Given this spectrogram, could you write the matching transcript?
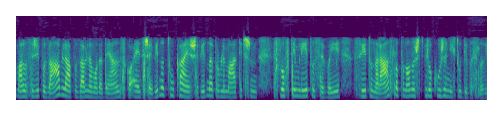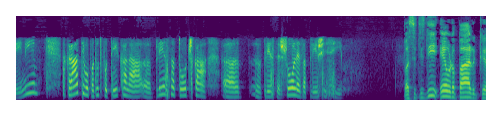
Malo se že pozablja, pozabljamo, da dejansko AIDS še je vedno tukaj, še vedno je problematičen. Sploh v tem letu se v svetu naraslo ponovno število okuženih tudi v Sloveniji. Hkrati bo pa tudi potekala eh, plesna točka eh, plesne šole za pleši si. Pa se ti zdi Europark, eh,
